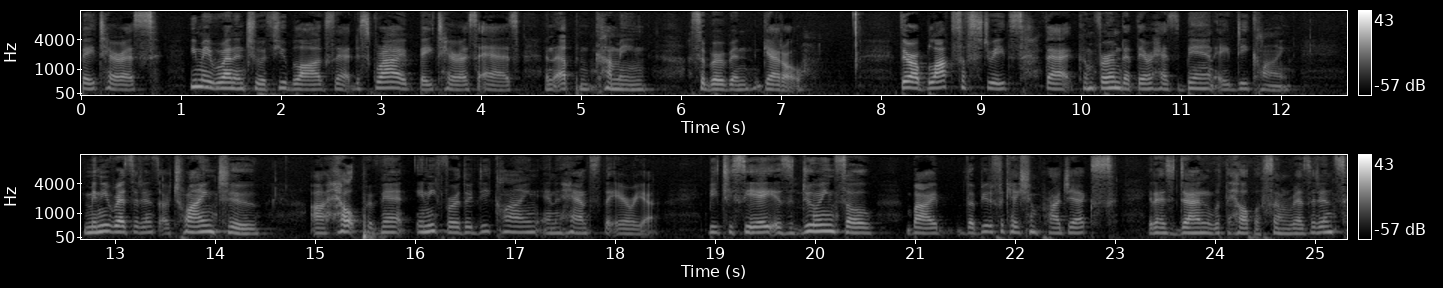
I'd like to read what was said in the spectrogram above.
Bay Terrace, you may run into a few blogs that describe Bay Terrace as an up and coming suburban ghetto. There are blocks of streets that confirm that there has been a decline. Many residents are trying to uh, help prevent any further decline and enhance the area. BTCA is doing so by the beautification projects it has done with the help of some residents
